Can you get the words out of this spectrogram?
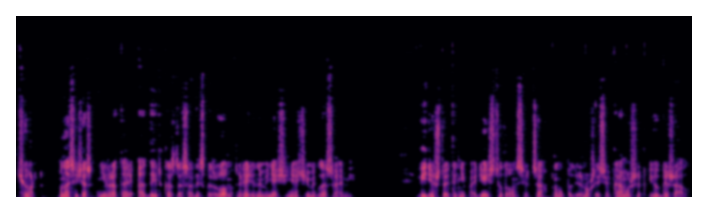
«Черт, у нас сейчас не вратарь, а дырка», — с досадой сказал он, глядя на меня щенячьими глазами. Видя, что это не подействовало, он в сердцах пнул подвернувшийся камушек и убежал.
